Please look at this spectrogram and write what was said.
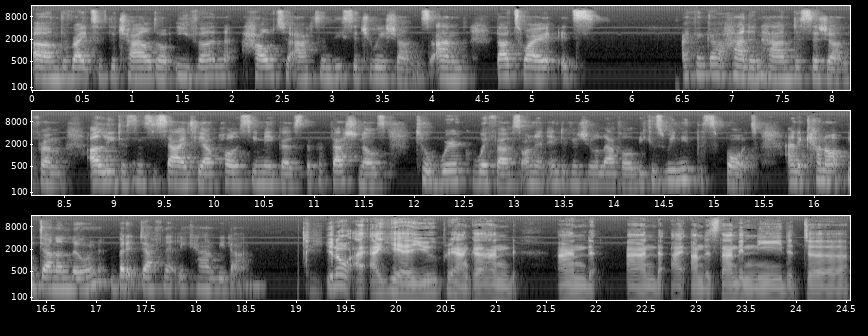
um, the rights of the child or even how to act in these situations. And that's why it's I think a hand in hand decision from our leaders in society, our policymakers, the professionals to work with us on an individual level because we need the support and it cannot be done alone, but it definitely can be done. You know, I, I hear you, Priyanka, and and and I understand the need to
